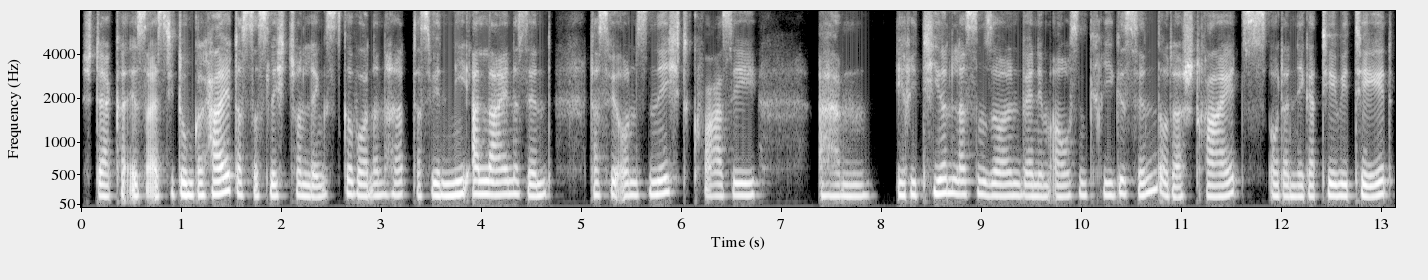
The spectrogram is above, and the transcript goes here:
stärker ist als die Dunkelheit, dass das Licht schon längst gewonnen hat, dass wir nie alleine sind, dass wir uns nicht quasi ähm, irritieren lassen sollen, wenn im Außen Kriege sind oder Streits oder Negativität,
